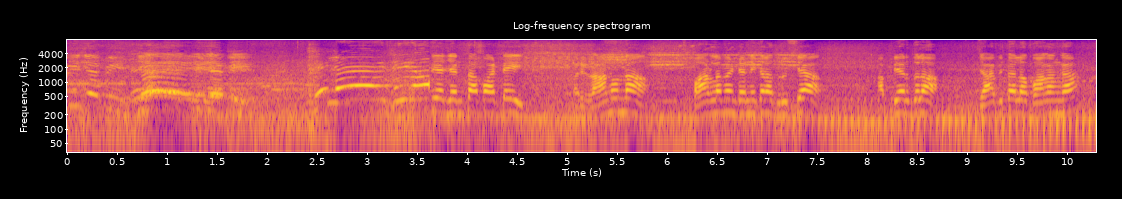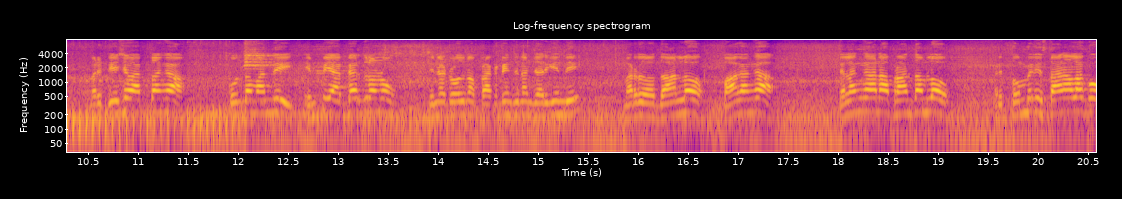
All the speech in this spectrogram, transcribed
బీజేపీ. జై బీజేపీ. భారతీయ జనతా పార్టీ మరి రానున్న పార్లమెంట్ ఎన్నికల దృష్ట్యా అభ్యర్థుల జాబితాలో భాగంగా మరి దేశవ్యాప్తంగా కొంతమంది ఎంపీ అభ్యర్థులను నిన్నటి రోజున ప్రకటించడం జరిగింది. మరి దానిలో భాగంగా తెలంగాణ ప్రాంతంలో మరి తొమ్మిది స్థానాలకు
